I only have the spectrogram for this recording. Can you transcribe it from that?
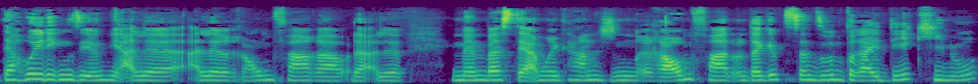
da huldigen sie irgendwie alle, alle Raumfahrer oder alle Members der amerikanischen Raumfahrt und da gibt's dann so ein 3D-Kino.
